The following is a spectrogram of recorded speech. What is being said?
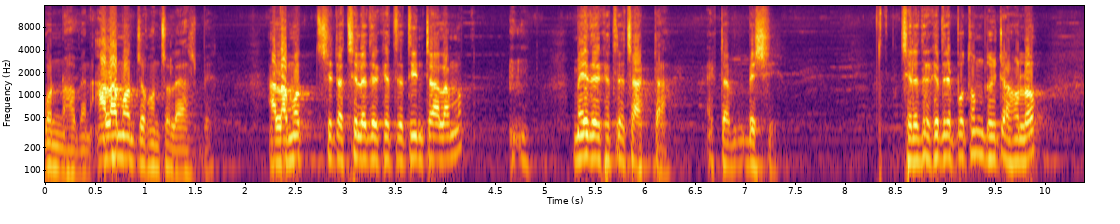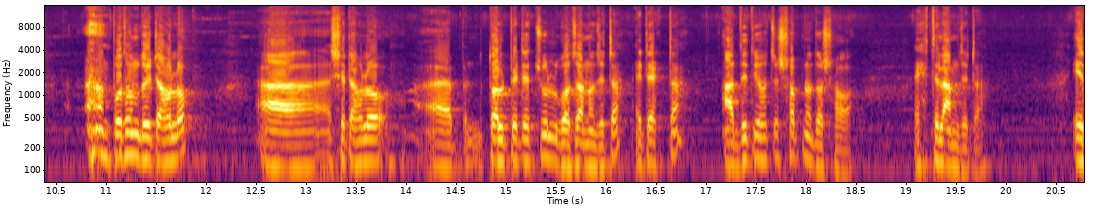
গণ্য হবেন। আলামত যখন চলে আসবে, আলামত সেটা ছেলেদের ক্ষেত্রে তিনটা আলামত, মেয়েদের ক্ষেত্রে চারটা, একটা বেশি। ছেলেদের ক্ষেত্রে প্রথম দুইটা হলো, প্রথম দুইটা হলো সেটা হলো তলপেটে চুল গজানো যেটা, এটা একটা। আর দ্বিতীয় হচ্ছে স্বপ্নদোষ হওয়া, এহতেলাম যেটা। এই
